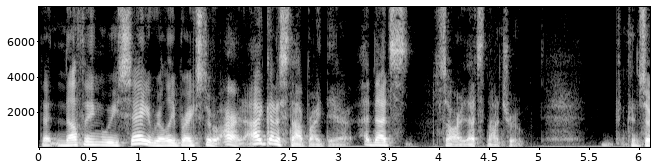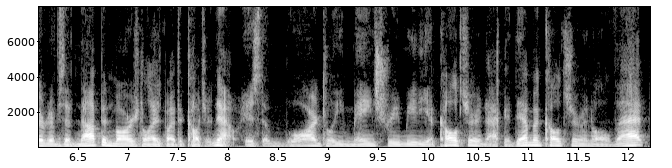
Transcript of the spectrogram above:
that nothing we say really breaks through. All right, I got to stop right there. And that's sorry, that's not true conservatives have not been marginalized by the culture. Now, is the largely mainstream media culture and academic culture and all that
